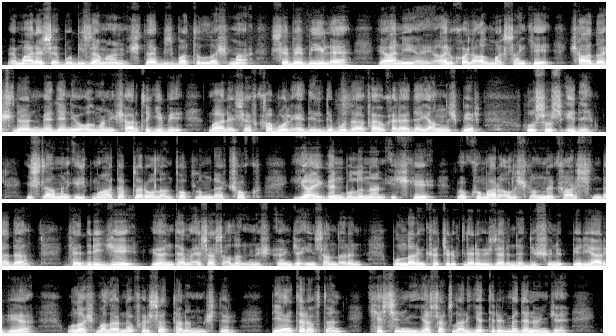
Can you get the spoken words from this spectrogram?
Ve maalesef bu bir zaman işte biz batılılaşma sebebiyle yani alkol almak sanki çağdaşlığın medeni olmanın şartı gibi maalesef kabul edildi. Bu da fevkalade yanlış bir husus idi. İslam'ın ilk muhatapları olan toplumda çok yaygın bulunan içki ve kumar alışkanlığı karşısında da tedrici yöntem esas alınmış. Önce insanların bunların kötülükleri üzerinde düşünüp bir yargıya ulaşmalarına fırsat tanınmıştır. Diğer taraftan kesin yasaklar getirilmeden önce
